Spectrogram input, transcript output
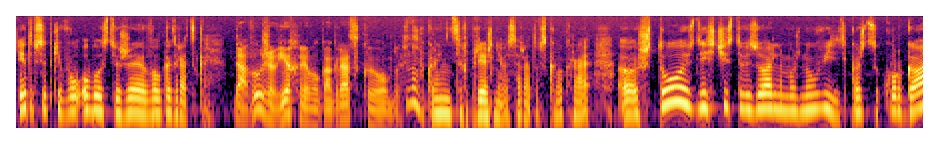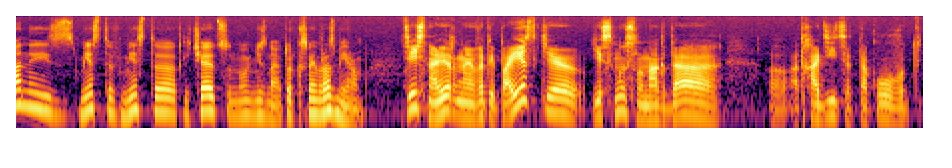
Это все-таки в область уже Волгоградская? Да, вы уже въехали в Волгоградскую область. Ну, в границах прежнего Саратовского края. Э, что здесь чисто визуально можно увидеть? Кажется, курганы из места в место отличаются, ну, не знаю, только своим размером. Здесь, наверное, в этой поездке есть смысл иногда э, отходить от такого вот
